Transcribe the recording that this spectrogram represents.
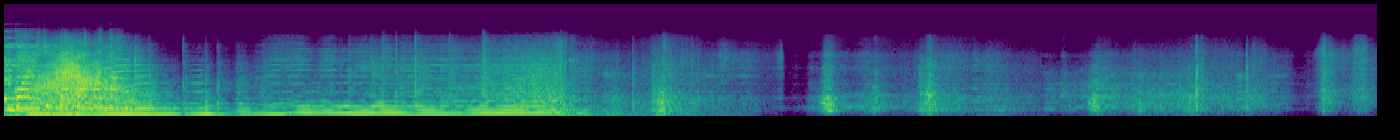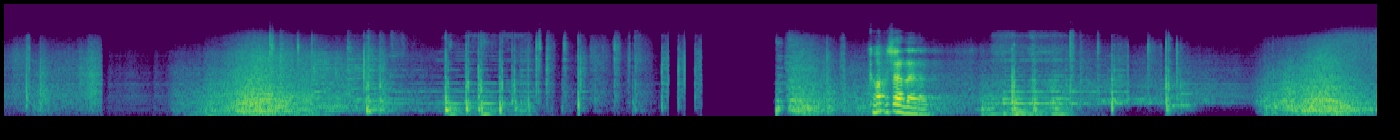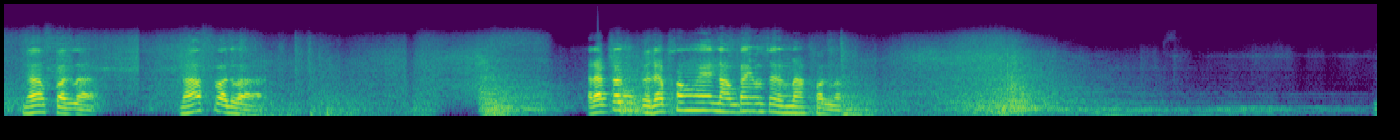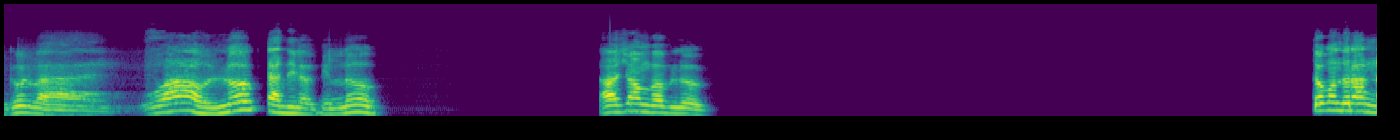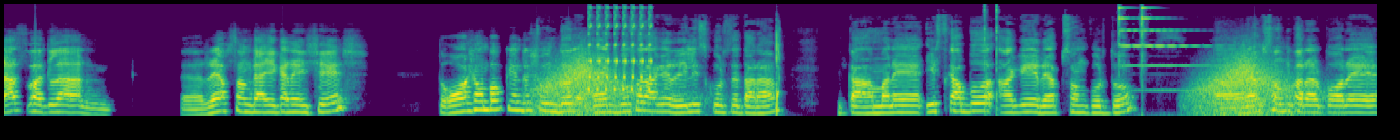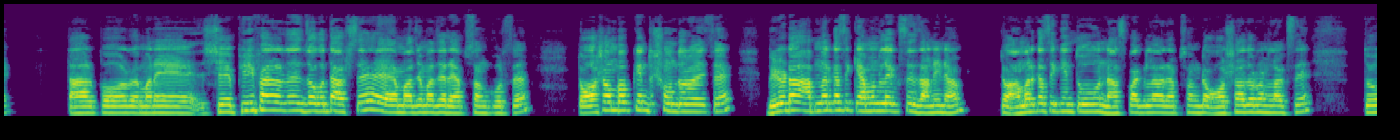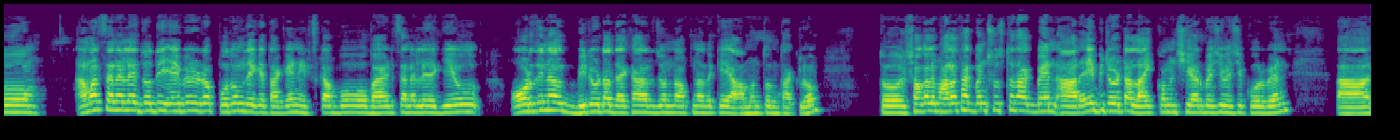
অসাধারণ পাগলা পাগলা। নামটাই হচ্ছে পাগলা। গুড ওয়াও লোকটা দিল কি লোক? অসম্ভব লোক। তো বন্ধুরা, নাচ পাগলা র্যাপ সংটা এখানেই শেষ। তো অসম্ভব কিন্তু সুন্দর, এক বছর আগে রিলিজ করছে তারা। মানে ইটস কাব্য আগে র্যাপ সং করতো। র্যাপ সং করার পরে, তারপর মানে সে ফ্রি ফায়ারের জগতে আসছে, মাঝে মাঝে র্যাপ সং করছে। তো অসম্ভব কিন্তু সুন্দর হয়েছে। ভিডিওটা আপনার কাছে কেমন লাগছে জানি না। তো আমার কাছে কিন্তু নাচ পাগলা র্যাপ সংটা অসাধারণ লাগছে। তো আমার চ্যানেলে যদি এই ভিডিওটা প্রথম দেখে থাকেন ইটস কাব্য ভাইয়ের চ্যানেলে গিয়েও অরিজিনাল ভিডিওটা দেখার জন্য আপনাদেরকে আমন্ত্রণ থাকল। তো সকালে ভালো থাকবেন, সুস্থ থাকবেন, আর এই ভিডিওটা লাইক কমেন্ট শেয়ার বেশি বেশি করবেন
